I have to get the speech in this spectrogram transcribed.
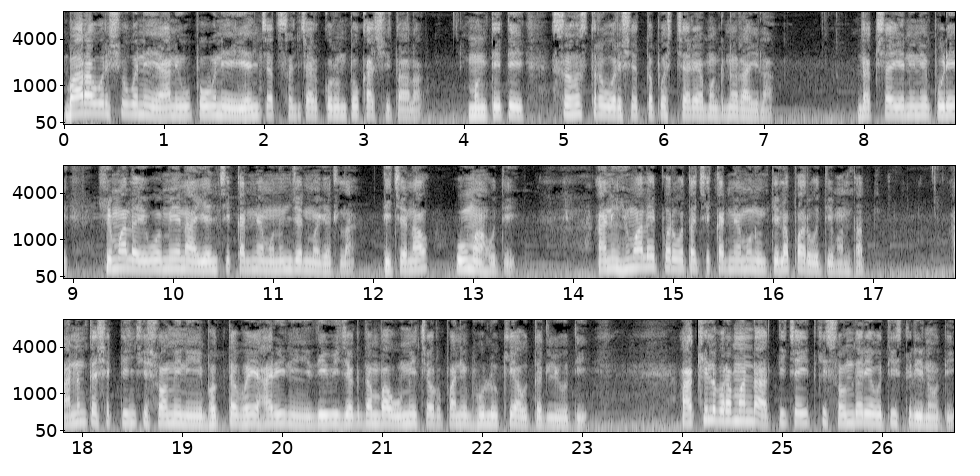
बारा वर्ष वने आणि उपवने यांच्यात संचार करून तो काशीत आला. मग तेथे सहस्त्र वर्षे तपश्चर्यामग्न राहिला. दक्षायनीने पुढे हिमालय व मेना यांची कन्या म्हणून जन्म घेतला. तिचे नाव उमा होते. आणि हिमालय पर्वताची कन्या म्हणून तिला पार्वती म्हणतात. अनंत शक्तींची स्वामिनी भक्तभय हारिणी देवी जगदंबा उमेच्या रूपाने भूलोकी अवतरली होती. अखिल ब्रह्मांडात तिच्या इतकी सौंदर्यवती स्त्री नव्हती.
